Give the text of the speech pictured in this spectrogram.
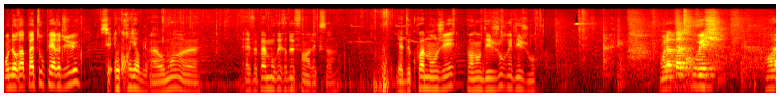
on n'aura pas tout perdu. C'est incroyable. Ah, au moins, euh, elle va pas mourir de faim avec ça. Il y a de quoi manger pendant des jours et des jours. On l'a pas trouvé. Ouais.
